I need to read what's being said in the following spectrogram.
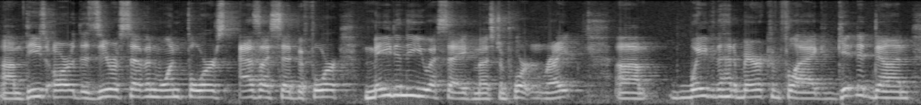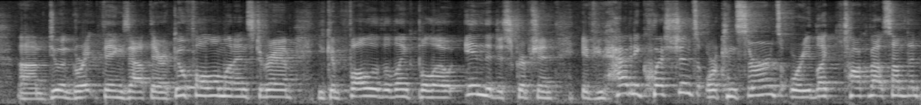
Um, these are the 0714s, as I said before, made in the USA, most important, right? Um, waving that American flag, getting it done, um, doing great things out there. Go follow them on Instagram. You can follow the link below in the description. If you have any questions or concerns or you'd like to talk about something,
